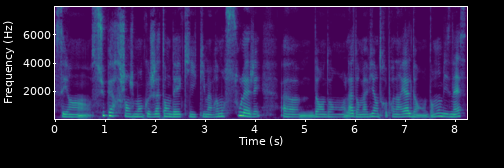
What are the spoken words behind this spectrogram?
C'est un super changement que j'attendais, qui, m'a vraiment soulagée euh, dans, dans, là, dans ma vie entrepreneuriale, dans, dans mon business.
